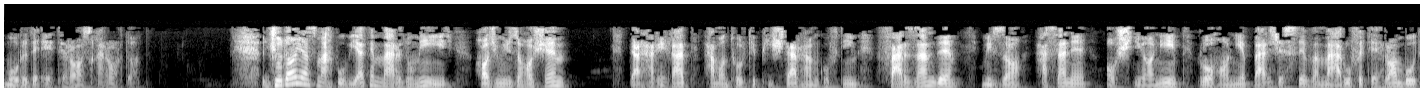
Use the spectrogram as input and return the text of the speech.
مورد اعتراض قرار داد. جدای از محبوبیت مردمی حاج میرزا هاشم در حقیقت همانطور که پیشتر هم گفتیم فرزند میرزا حسن آشتیانی روحانی برجسته و معروف تهران بود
